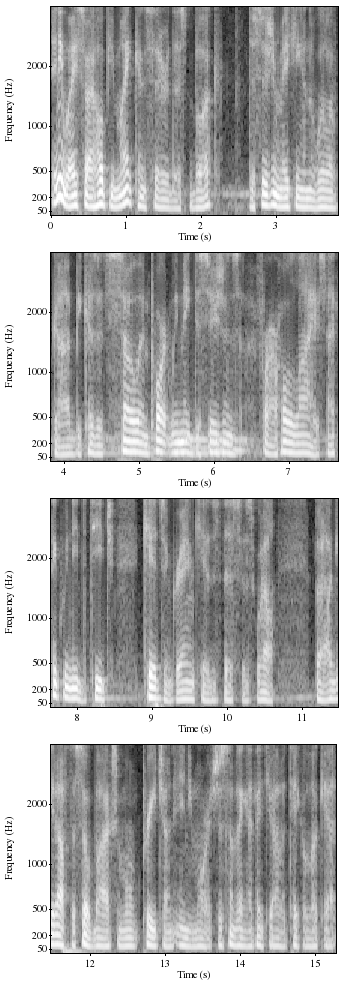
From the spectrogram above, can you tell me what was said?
Anyway, so I hope you might consider this book, Decision Making in the Will of God, because it's so important. We make decisions for our whole lives. And I think we need to teach kids and grandkids this as well. But I'll get off the soapbox and won't preach on it anymore. It's just something I think you ought to take a look at.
